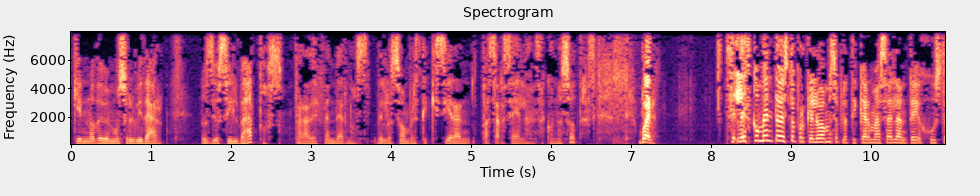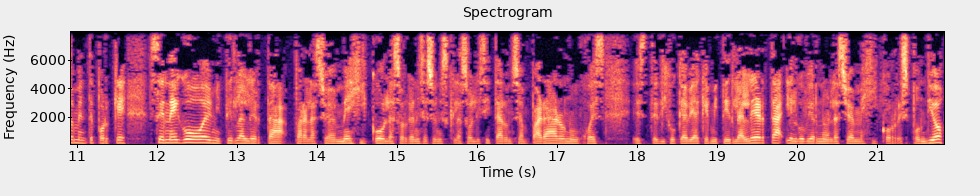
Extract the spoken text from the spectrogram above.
quien no debemos olvidar nos dio silbatos para defendernos de los hombres que quisieran pasarse de lanza con nosotras. Bueno, Les comento esto porque lo vamos a platicar más adelante, justamente porque se negó a emitir la alerta para la Ciudad de México, las organizaciones que la solicitaron se ampararon, un juez este, dijo que había que emitir la alerta y el gobierno de la Ciudad de México respondió.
